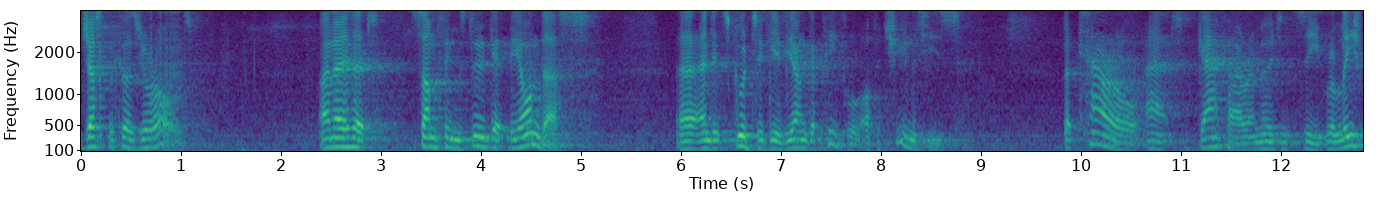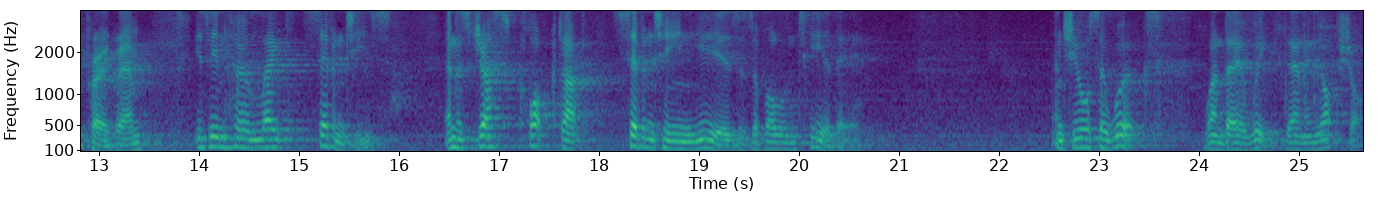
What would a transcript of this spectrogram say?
just because you're old. I know that some things do get beyond us, uh, and it's good to give younger people opportunities. But Carol at GAP, our emergency relief program, is in her late 70s and has just clocked up 17 years as a volunteer there. And she also works one day a week down in the op shop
